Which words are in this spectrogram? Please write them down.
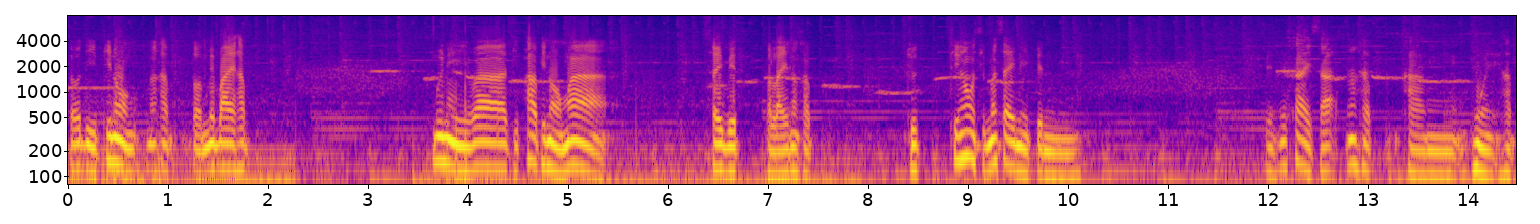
สวัสดีพี่น้องนะครับ ตอนบ่ายๆครับ มื้อนี้ว่าสิพาพี่น้องมาใส่เบ็ดปลาไหลนะครับ จุดที่เฮาสิมาใส่นี่เป็น เป็นคล้ายๆสะนะครับทางห้วยครับ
